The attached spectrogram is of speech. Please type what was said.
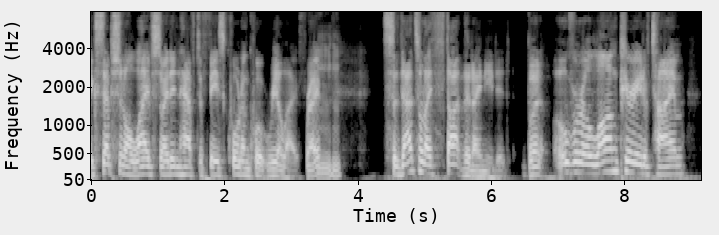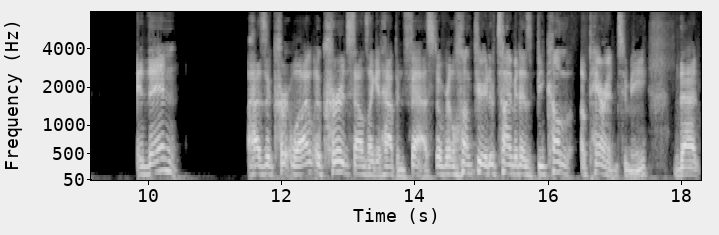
exceptional life, so I didn't have to face quote unquote real life, right? Mm-hmm. So that's what I thought that I needed. But over a long period of time, and then has occurred. Well, occurred sounds like it happened fast. Over a long period of time, it has become apparent to me that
